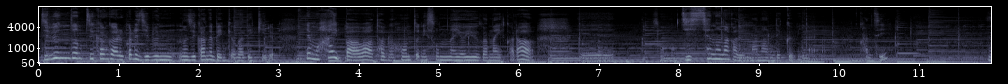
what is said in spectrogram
自分の時間があるから自分の時間で勉強ができる。でもハイパーは多分本当にそんな余裕がないから、えー、その実践の中で学んでいくみたいな感じ、う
